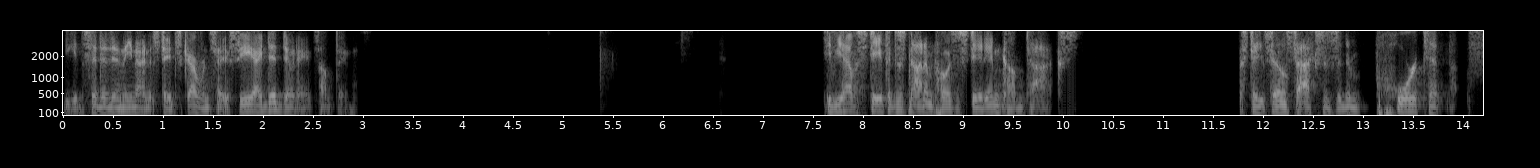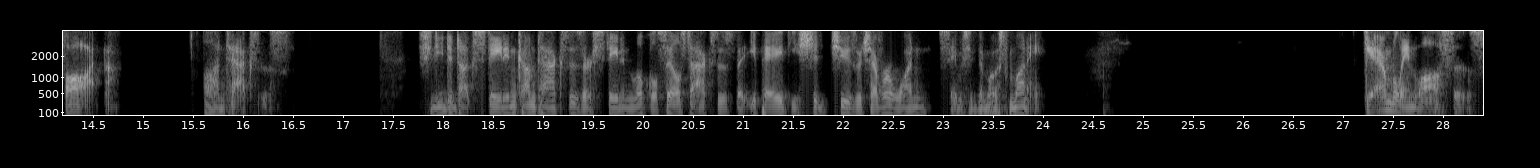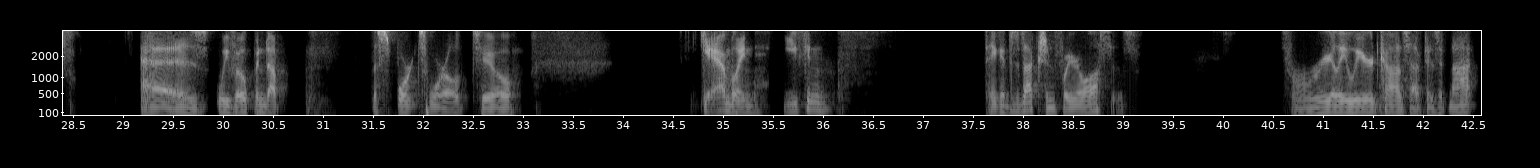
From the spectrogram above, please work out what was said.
you can sit it in the United States government and say, see, I did donate something. If you have a state that does not impose a state income tax, state sales tax is an important thought on taxes. Should you deduct state income taxes or state and local sales taxes that you paid? You should choose whichever one saves you the most money. Gambling losses. As we've opened up the sports world to gambling, you can take a deduction for your losses. It's a really weird concept, is it not?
